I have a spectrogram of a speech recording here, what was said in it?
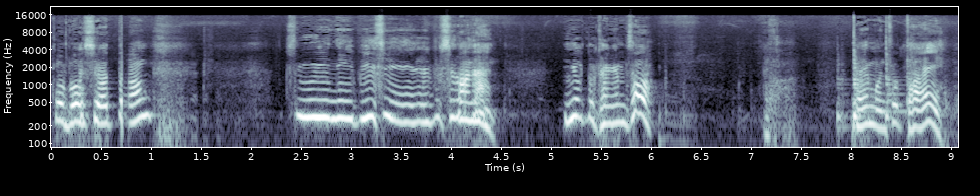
그 무엇이었던 주인이 비실비실하는 인력도 경험서. 대문 좋다 이.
